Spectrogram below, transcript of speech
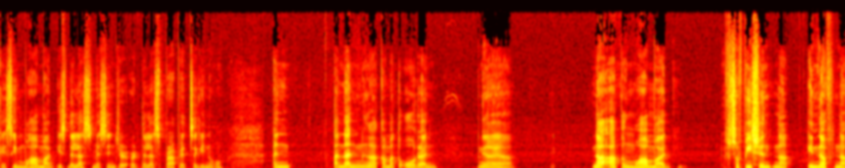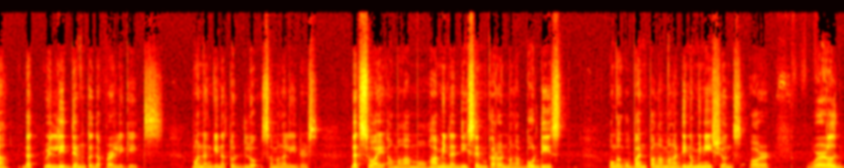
kay si Muhammad is the last messenger or the last prophet sa Ginoo. And tanan nga kamatuoran nga naa kang Muhammad sufficient na enough na that will lead them to the pearly gates. Mo nang ginatudlo sa mga leaders. That's why ang mga Mohammedanism karon mga Buddhist o ang uban pa nga mga denominations or world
